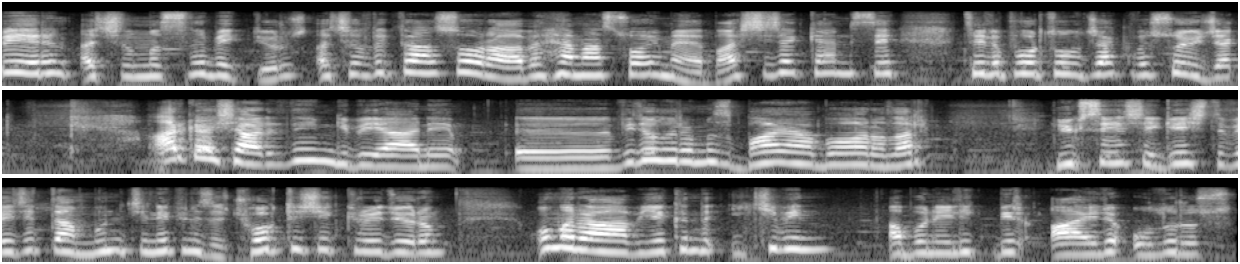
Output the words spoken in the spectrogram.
Bir yerin açılmasını bekliyoruz. Açıldıktan sonra abi hemen soymaya başlayacak kendisi. Teleport olacak ve soyacak. Arkadaşlar dediğim gibi yani e, videolarımız baya bu aralar yükselişe geçti ve cidden bunun için hepinize çok teşekkür ediyorum. Umarım abi yakında 2000 abonelik bir aile oluruz.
